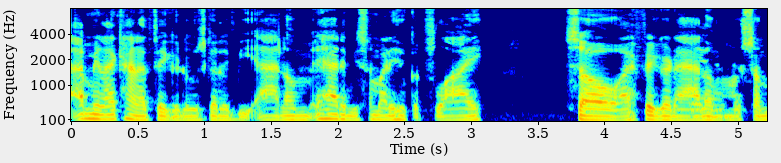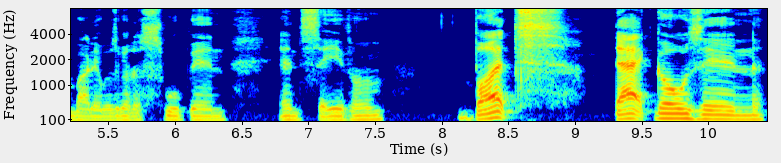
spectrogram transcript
I mean, I kind of figured it was gonna be Adam. It had to be somebody who could fly. So I figured Adam or somebody was gonna swoop in and save him. But that goes in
